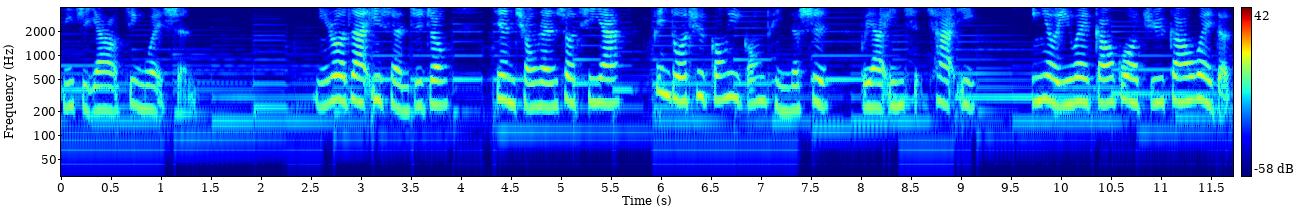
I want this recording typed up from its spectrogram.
你只要敬畏神。你若在一审之中见穷人受欺压，并夺去公义公平的事，不要因此诧异。因有一位高过居高位的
